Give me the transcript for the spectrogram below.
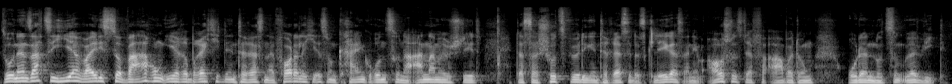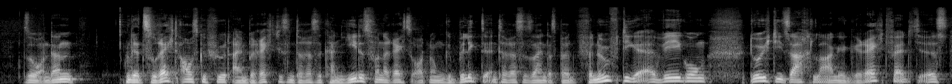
So, und dann sagt sie hier, weil dies zur Wahrung ihrer berechtigten Interessen erforderlich ist und kein Grund zu einer Annahme besteht, dass das schutzwürdige Interesse des Klägers an dem Ausschuss der Verarbeitung oder Nutzung überwiegt. So, und dann wird zu Recht ausgeführt, ein berechtigtes Interesse kann jedes von der Rechtsordnung gebilligte Interesse sein, das bei vernünftiger Erwägung durch die Sachlage gerechtfertigt ist.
